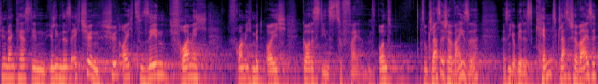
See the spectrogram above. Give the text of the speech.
Vielen Dank, Kerstin. Ihr Lieben, das ist echt schön. Schön, euch zu sehen. Ich freue mich, freue mich mit euch Gottesdienst zu feiern. Und so klassischerweise, ich weiß nicht, ob ihr das kennt, klassischerweise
